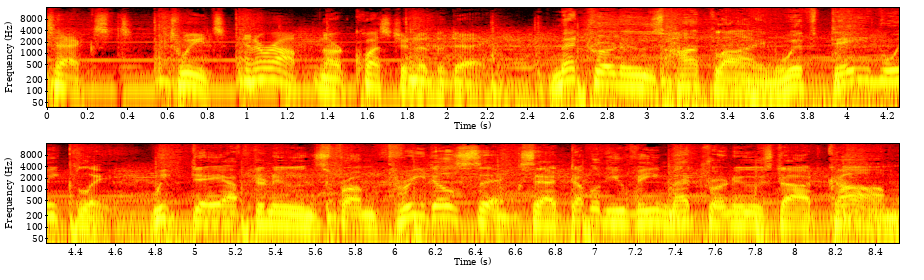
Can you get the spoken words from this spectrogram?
texts, tweets, and in our question of the day. Metro News Hotline with Dave Weekley. Weekday afternoons from 3 till 6 at WVMetroNews.com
